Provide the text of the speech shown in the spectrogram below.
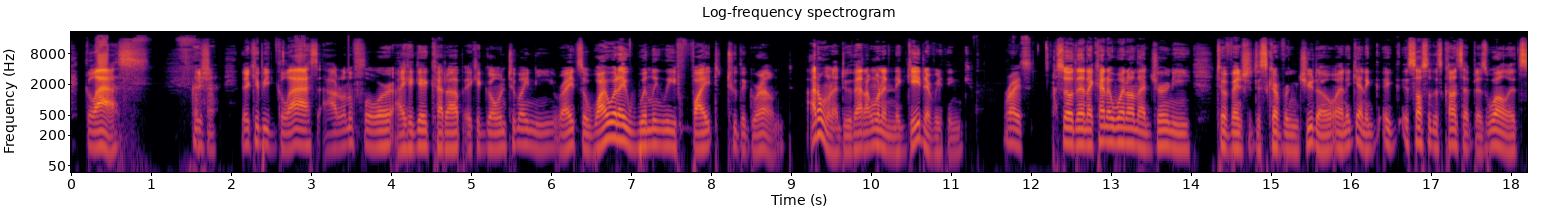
glass. There, there could be glass out on the floor. I could get cut up. It could go into my knee, right? So why would I willingly fight to the ground? I don't want to do that. I want to negate everything. Right. So then I kind of went on that journey to eventually discovering judo, and again, it, it- it's also this concept as well. It's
